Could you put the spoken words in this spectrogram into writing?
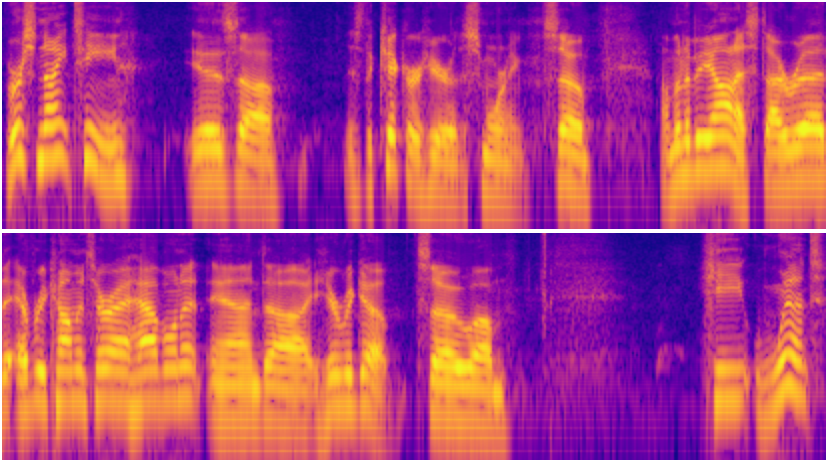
Verse 19 is, uh, is the kicker here this morning. So I'm going to be honest. I read every commentary I have on it, and uh, here we go. So um, he went,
